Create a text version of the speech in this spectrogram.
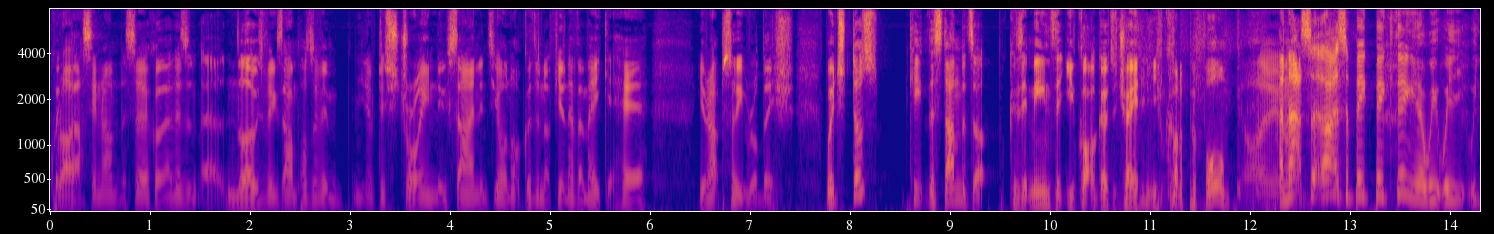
quick Right. passing around the circle. And there's uh, loads of examples of him, you know, destroying new signings. You're not good enough. You'll never make it here. You're absolute rubbish, which does keep the standards up because it means that you've got to go to training, you've got to perform, and that's a, that's a big big thing. You know, we we we,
